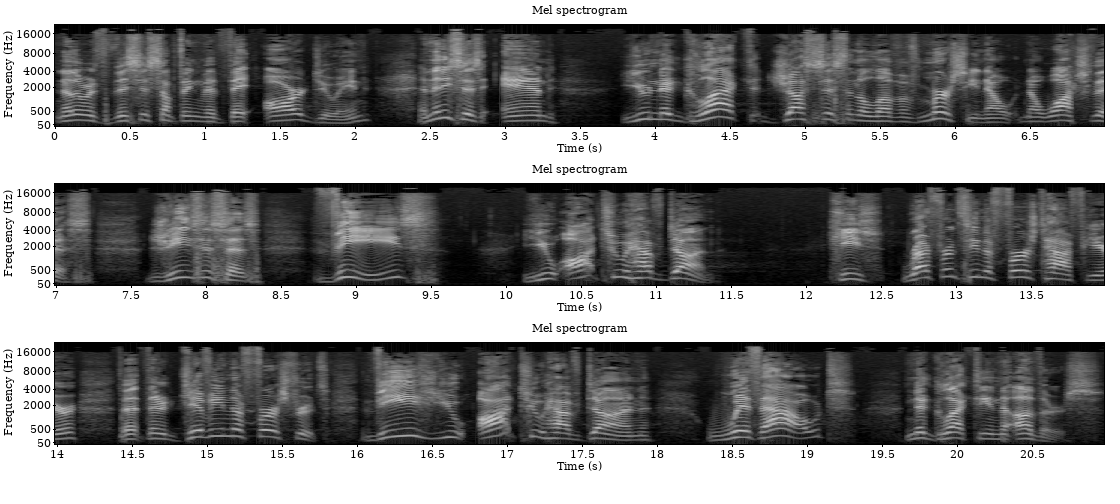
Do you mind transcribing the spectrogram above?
In other words, this is something that they are doing. And then he says, and you neglect justice and the love of mercy. Now, now watch this. Jesus says, These you ought to have done. He's referencing the first half here that they're giving the first fruits. These you ought to have done without neglecting the others.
